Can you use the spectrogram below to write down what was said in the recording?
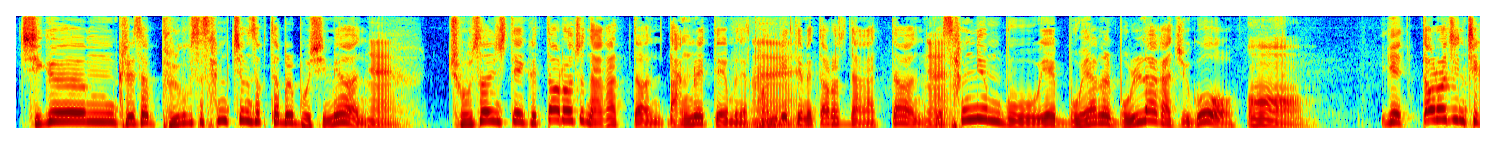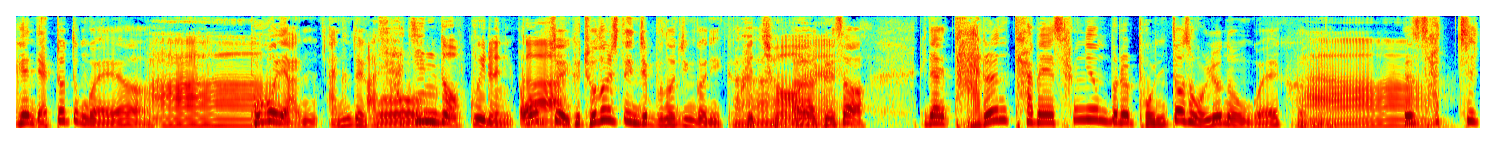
지금 그래서 불국사 3층 석탑을 보시면 예. 조선 시대 그 떨어져 나갔던 낙뢰 때문에 번개 네. 때문에 떨어져 나갔던 네. 그 상륜부의 모양을 몰라가지고 어. 이게 떨어진 채 그냥 냅뒀던 거예요. 아. 복원이 안, 안 되고 아, 사진도 없고 이러니까. 없어요. 그 조선 시대 이제 무너진 거니까. 그쵸, 어, 예. 그래서 그냥 다른 탑에 상륜부를 본 떠서 올려놓은 거예요. 그거. 아. 그래서 사실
